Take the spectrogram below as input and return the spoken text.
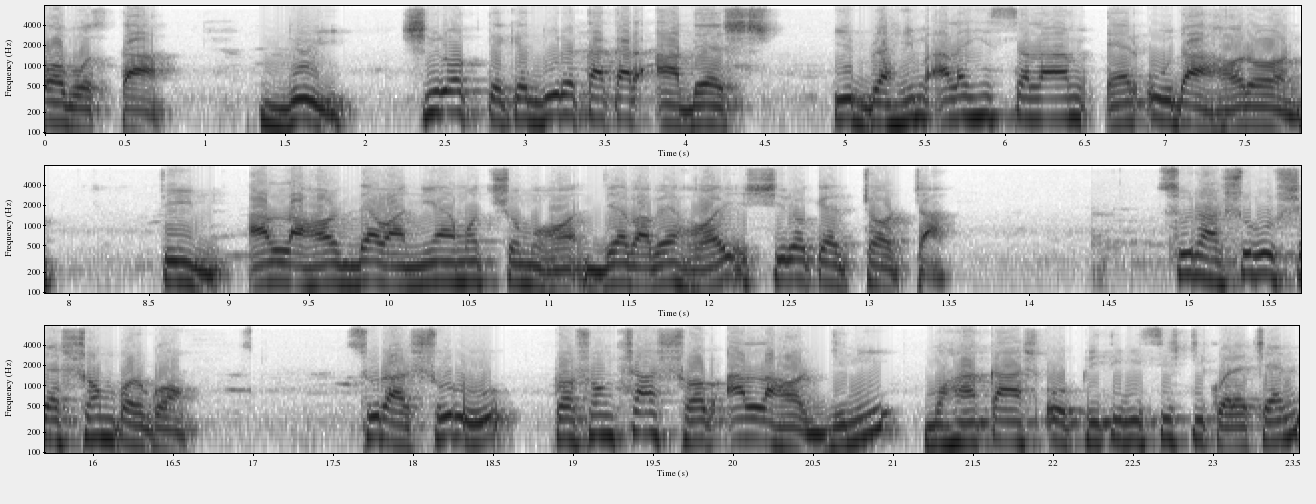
অবস্থা। দুই, শিরক থেকে দূরে থাকার আদেশ। ইব্রাহিম আলাইহিসসালাম এর উদাহরণ। তিন, আল্লাহর দেওয়া নিয়ামত সমূহ যেভাবে হয় শিরকের চর্চা। সুরার শুরু শেষ সম্পর্ক। সুরার শুরু প্রশংসা সব আল্লাহর, যিনি মহাকাশ ও পৃথিবী সৃষ্টি করেছেন।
